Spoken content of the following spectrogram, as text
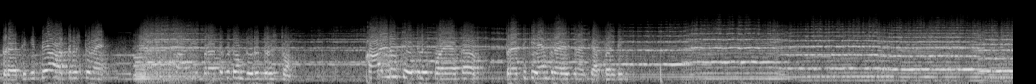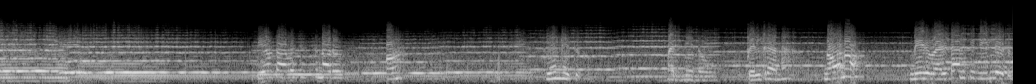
బ్రతికితే అదృష్టమే. కానీ బ్రతకడం దురదృష్టం. కాళ్ళు చేతులు పోయాక బ్రతికి ఏం ప్రయోజనం చెప్పండి? ఏమిటి ఆలోచిస్తున్నారు? ఏం లేదు. మరి నేను వెళ్ళరానా? నోనో మీరు వెళ్ళడానికి వీల్లేదు.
